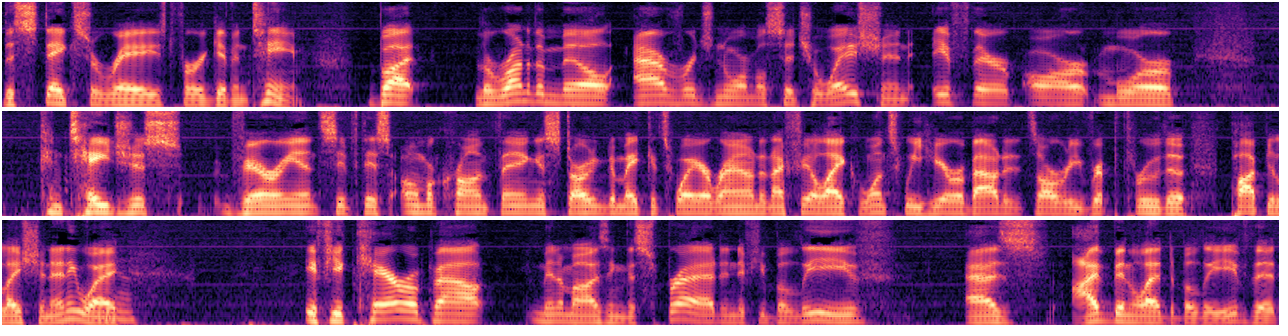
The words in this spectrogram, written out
the stakes are raised for a given team. But the run of the mill, average, normal situation, if there are more contagious variants, if this Omicron thing is starting to make its way around. And I feel like once we hear about it, it's already ripped through the population anyway. Yeah. If you care about minimizing the spread, and if you believe, as I've been led to believe, that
